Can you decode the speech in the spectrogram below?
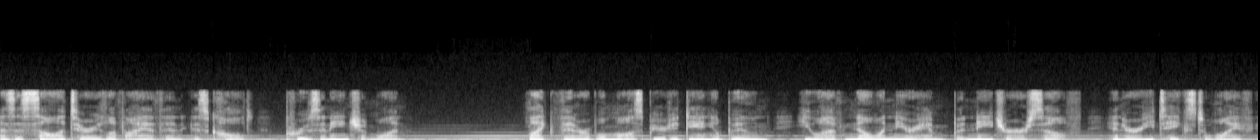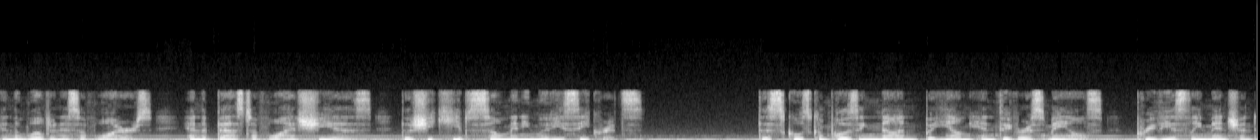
as a solitary leviathan is called, proves an ancient one. Like venerable moss-bearded Daniel Boone, he will have no one near him but nature herself, and her he takes to wife in the wilderness of waters, and the best of wives she is, though she keeps so many moody secrets. The schools composing none but young and vigorous males, previously mentioned,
